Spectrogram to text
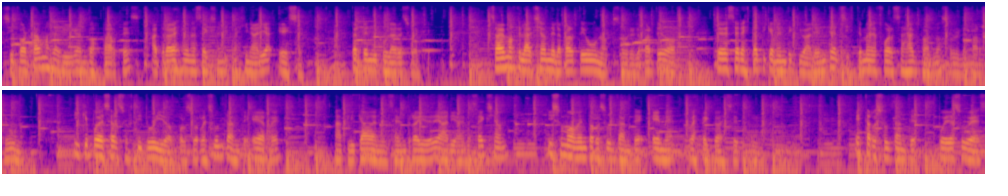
si cortamos la viga en dos partes a través de una sección imaginaria S, perpendicular a su eje. Sabemos que la acción de la parte 1 sobre la parte 2 debe ser estáticamente equivalente al sistema de fuerzas actuando sobre la parte 1 y que puede ser sustituido por su resultante R aplicada en el centroide de área de la sección y su momento resultante m respecto a ese punto. Esta resultante puede a su vez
